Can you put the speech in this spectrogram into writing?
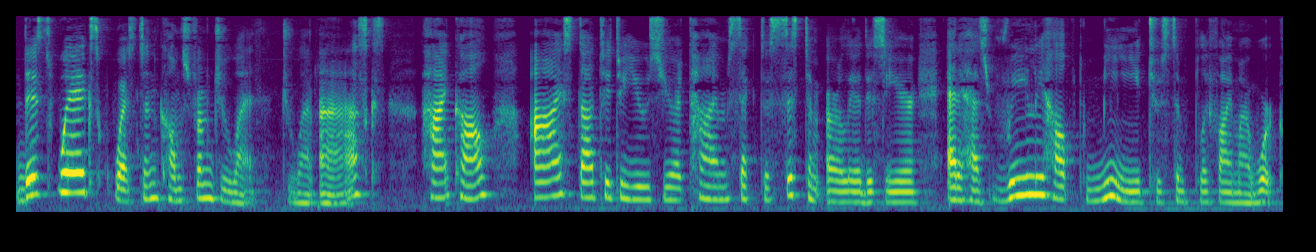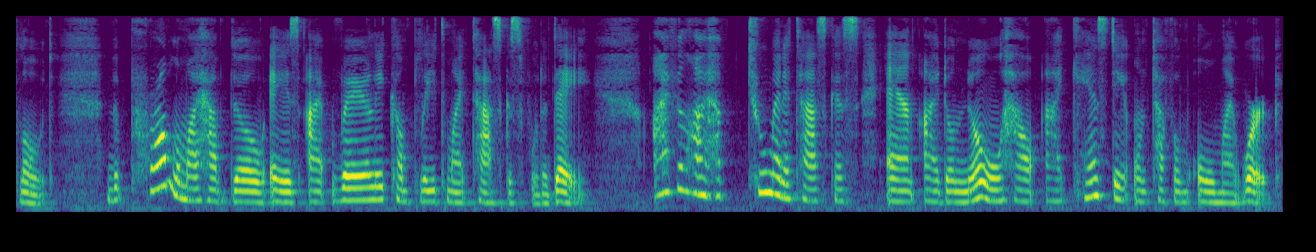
This week's question comes from Juan. Juan asks, Hi Carl, I started to use your time sector system earlier this year and it has really helped me to simplify my workload. The problem I have though is I rarely complete my tasks for the day. I feel I have too many tasks and I don't know how I can stay on top of all my work.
